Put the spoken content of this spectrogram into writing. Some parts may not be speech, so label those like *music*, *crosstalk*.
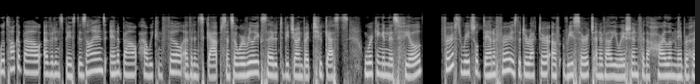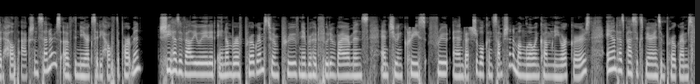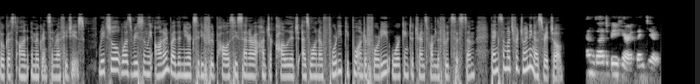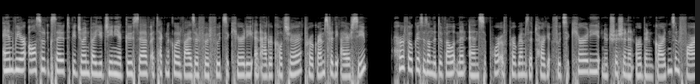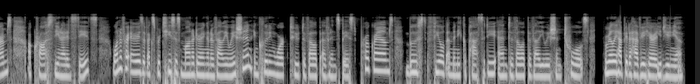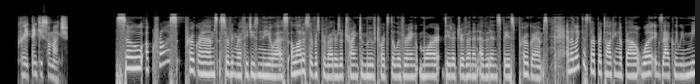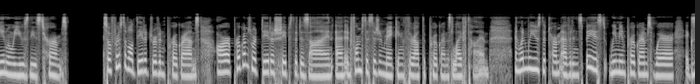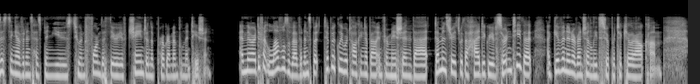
We'll talk about evidence based designs and about how we can fill evidence gaps. And so, we're really excited to be joined by two guests working in this field. First, Rachel Dannefer is the Director of Research and Evaluation for the Harlem Neighborhood Health Action Centers of the New York City Health Department. She has evaluated a number of programs to improve neighborhood food environments and to increase fruit and vegetable consumption among low income New Yorkers, and has past experience in programs focused on immigrants and refugees. Rachel was recently honored by the New York City Food Policy Center at Hunter College as one of 40 people under 40 working to transform the food system. Thanks so much for joining us, Rachel. I'm glad to be here. Thank you. And we are also excited to be joined by Eugenia Gusev, a technical advisor for food security and agriculture programs for the IRC. Her focus is on the development and support of programs that target food security, nutrition, and urban gardens and farms across the United States. One of her areas of expertise is monitoring and evaluation, including work to develop evidence based programs, boost field M&E capacity, and develop evaluation tools. Really happy to have you here, Eugenia. Great. Thank you so much. So, across programs serving refugees in the US, a lot of service providers are trying to move towards delivering more data driven and evidence based programs. And I'd like to start by talking about what exactly we mean when we use these terms. So, first of all, data driven programs are programs where data shapes the design and informs decision making throughout the program's lifetime. And when we use the term evidence based, we mean programs where existing evidence has been used to inform the theory of change and the program implementation. And there are different levels of evidence, but typically we're talking about information that demonstrates with a high degree of certainty that a given intervention leads to a particular outcome.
